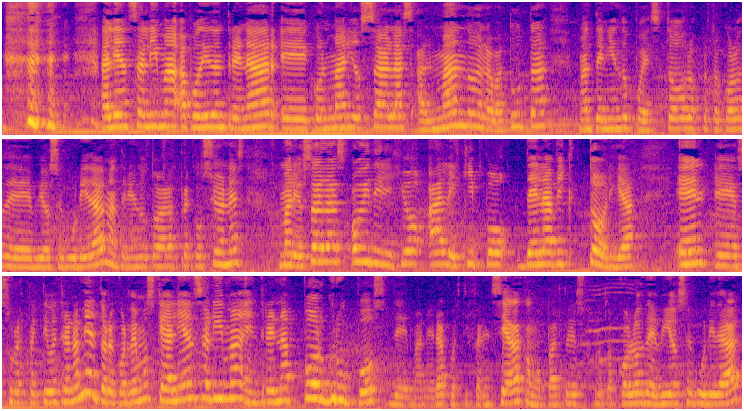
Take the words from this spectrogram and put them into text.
Alianza Lima ha podido entrenar eh, con Mario Salas al mando en la batuta, manteniendo pues todos los protocolos de bioseguridad, manteniendo todas las precauciones. Mario Salas hoy dirigió al equipo de la Victoria en eh, su respectivo entrenamiento. Recordemos que Alianza Lima entrena por grupos de manera pues diferenciada como parte de su protocolo de bioseguridad.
